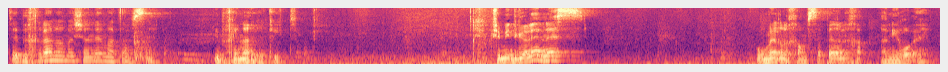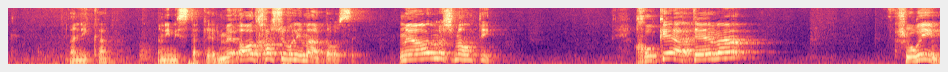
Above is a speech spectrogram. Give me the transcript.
זה בכלל לא משנה מה תעשה, מבחינה ערכית. כשמתגלה נס, הוא אומר לך, הוא מספר לך, אני רואה, אני כאן, אני מסתכל, מאוד חשוב לי מה אתה עושה, מאוד משמעותי. חוקי הטבע קשורים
